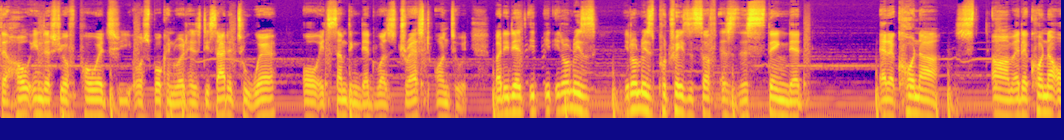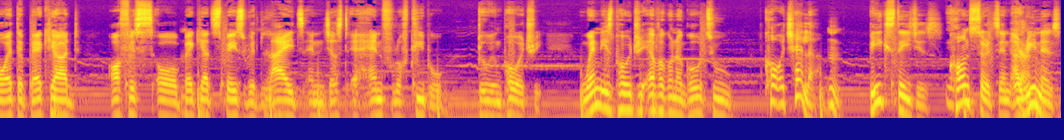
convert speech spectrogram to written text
the whole industry of poetry or spoken word has decided to wear or it's something that was dressed onto it. But it, it, it always it always portrays itself as this thing that at a corner um at a corner or at the backyard office or backyard space with lights and just a handful of people doing poetry. When is poetry ever gonna go to Coachella? Mm. Big stages mm. concerts and Yeah. arenas.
